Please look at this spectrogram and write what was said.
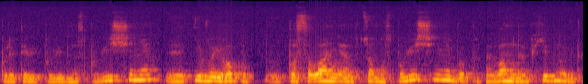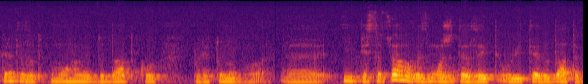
прийти відповідне сповіщення, і ви його по- посилання в цьому сповіщенні вам необхідно відкрити за допомогою додатку порятунок гор. Е, І після цього ви зможете зайти увійти додаток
